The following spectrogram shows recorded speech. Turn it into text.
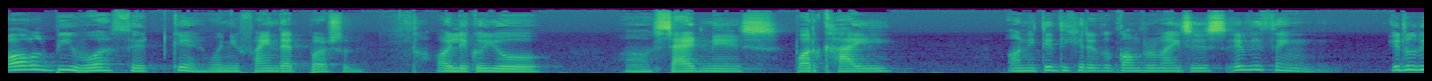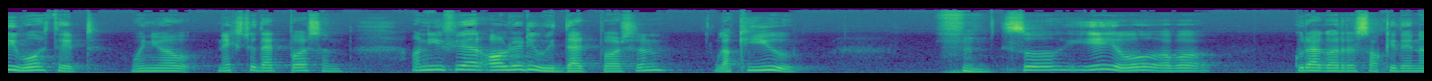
all be worth it के when you find that person अहिलेको यो स्याडनेस पर्खाइ अनि त्यतिखेरको compromises everything it will be worth it when you are next to that person. अनि if you are already with that person lucky you so यही हो अब कुरा गरेर सकिँदैन।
